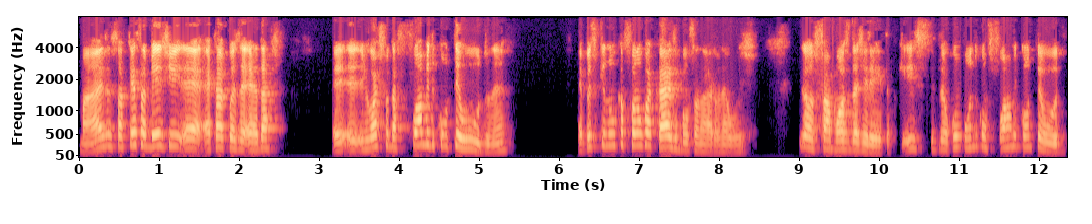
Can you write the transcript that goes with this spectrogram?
Mas só quer saber de. É, é aquela coisa, é da é, é, eles gostam da forma e do conteúdo, né? É por isso que nunca foram com a cara de Bolsonaro, né, hoje. Os famosos da direita, porque eles se preocupam muito com forma e conteúdo.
